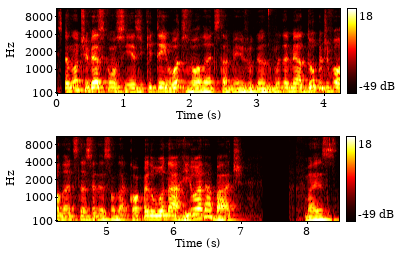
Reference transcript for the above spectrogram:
se eu não tivesse consciência de que tem outros volantes também jogando muito, a minha dupla de volantes na seleção da Copa era o Onari ou o Arabate. Mas,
